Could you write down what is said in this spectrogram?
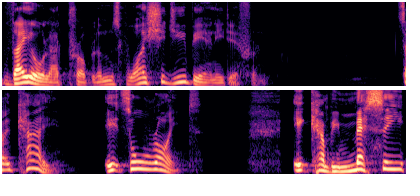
they all had problems. Why should you be any different? It's okay. It's all right. It can be messy,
